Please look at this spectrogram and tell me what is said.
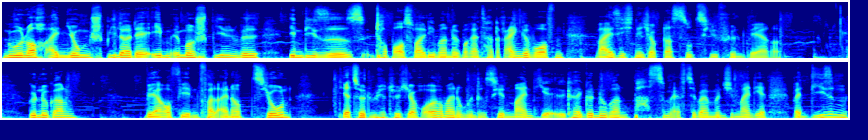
nur noch einen jungen Spieler, der eben immer spielen will, in dieses Top-Auswahl, die man bereits hat, reingeworfen. Weiß ich nicht, ob das so zielführend wäre. Gündogan wäre auf jeden Fall eine Option. Jetzt würde mich natürlich auch eure Meinung interessieren. Meint ihr, Ilkay Gündogan passt zum FC Bayern München? Meint ihr, bei diesem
